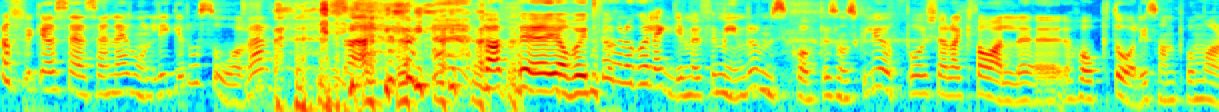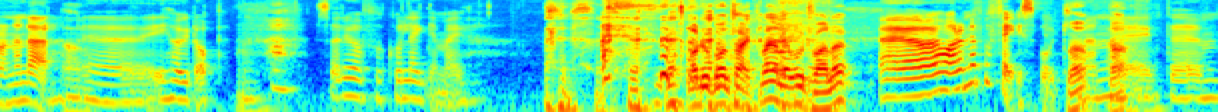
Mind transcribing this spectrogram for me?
Då fick jag säga såhär, nej hon ligger och sover. För att eh, jag var ju tvungen att gå och lägga mig för min rumskompis hon skulle ju upp och köra kvalhopp då liksom på morgonen där eh, i höjdhopp. Så hade jag fått gå och lägga mig. Har du kontakt med henne fortfarande? Eh, jag har henne på Facebook Ja, men ja. inte,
